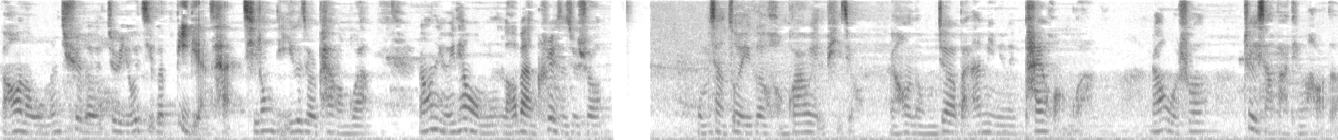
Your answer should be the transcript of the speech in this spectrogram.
然后呢，我们去了就有几个必点菜，其中第一个就是拍黄瓜。然后呢，有一天我们老板 Chris 就说，我们想做一个黄瓜味的啤酒。然后呢，我们就要把它命名为拍黄瓜。然后我说。这个想法挺好的，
